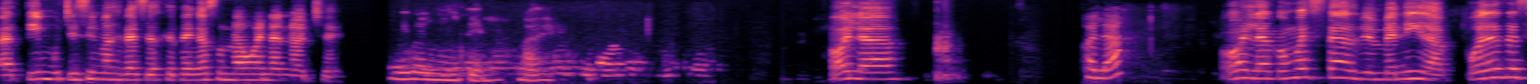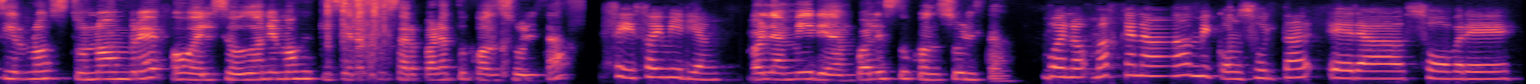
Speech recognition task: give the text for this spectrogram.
A ti, muchísimas gracias. Que tengas una buena noche. Igualmente, bye. Hola. Hola. Hola, ¿cómo estás? Bienvenida. ¿Puedes decirnos tu nombre o el seudónimo que quisieras usar para tu consulta? Sí, soy Miriam. Hola Miriam, ¿cuál es tu consulta? Bueno, más que nada mi consulta era sobre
